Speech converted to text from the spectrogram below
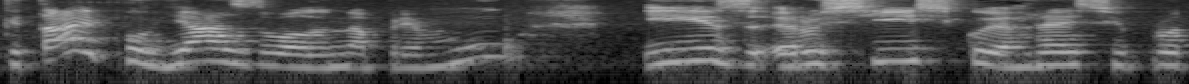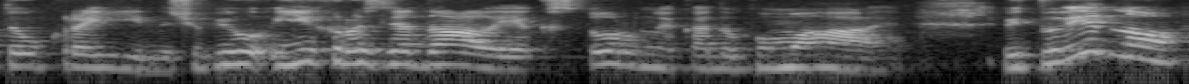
Китай пов'язували напряму із російською агресією проти України, щоб його їх розглядали як сторону, яка допомагає. Відповідно,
